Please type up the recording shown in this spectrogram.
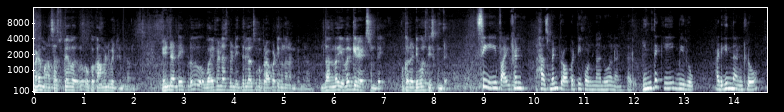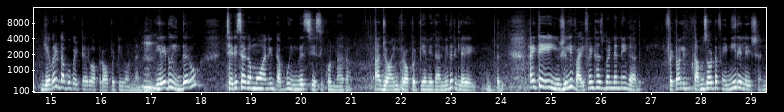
మేడం మన సబ్స్క్రైబర్ ఒక కామెంట్ పెట్టారు మేడం. ఏంటంటే ఇప్పుడు వైఫ్ అండ్ హస్బెండ్ ఇద్దరు కలిసి ఒక ప్రాపర్టీ ఉన్నారనుకో మేడం. దానిలో ఎవరికి రైట్స్ ఉంటాయి? ఒకవేళ డివోర్స్ తీసుకుంటే. See wife and husband property కొన్నాను అని అంటారు. ఇంతకీ మీరు అడిగిన దాంట్లో ఎవరు డబ్బు పెట్టారు ఆ ప్రాపర్టీ కొన్నాను? లేదు ఇద్దరు చెరిసగము అని డబ్బు ఇన్వెస్ట్ చేసి కొన్నారా? ఆ జాయింట్ ప్రాపర్టీ అనే దాని మీద రిలే అయి ఉంటుంది. అయితే యూజువలీ వైఫ్ అండ్ హస్బెండ్ అనే కాదు. ఫెట్ all it comes out of any relation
